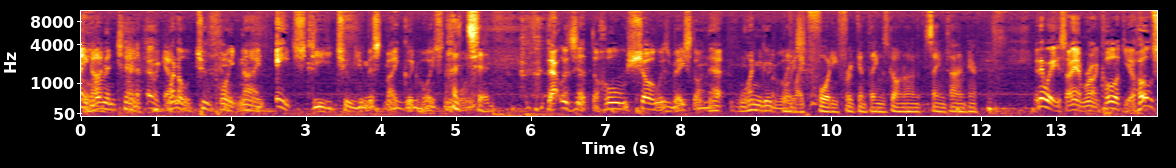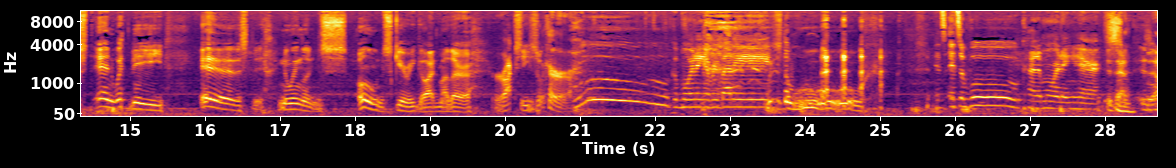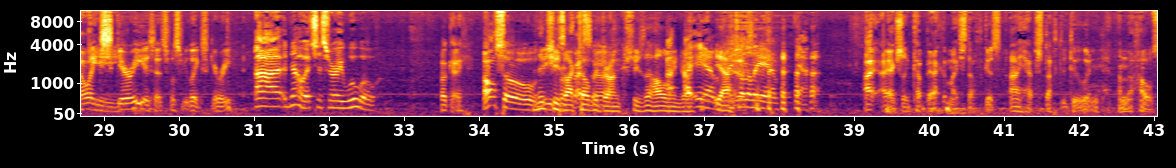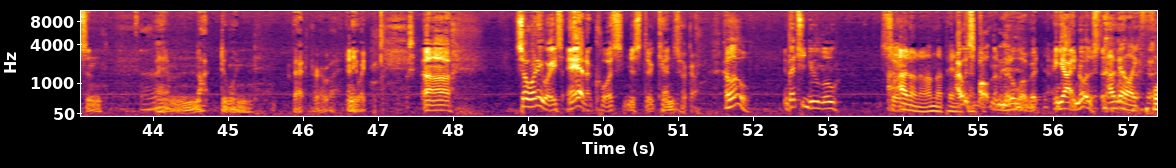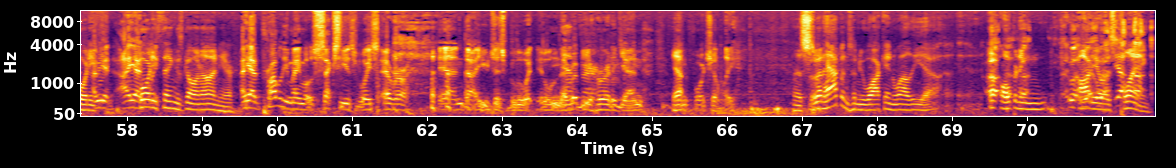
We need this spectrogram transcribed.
Hang on. 1110, There we 102.9 HD2. You missed my good voice. in the I did. That was it. The whole show was based on that one good Only voice. like 40 freaking things going on at the same time here. Anyways, I am Ron Kolek, your host, and with me is New England's own scary godmother, Roxie Zwicker. Woo! Good morning, everybody. What is the woo? It's it's a woo kind of morning here. Is that is that like scary? Is that supposed to be like scary? Uh, no, it's just very woo woo. Okay. Also, I think the she's professor- October drunk. She's a Halloween I drunk. am. Yeah. I totally am. Yeah. I, I actually cut back on my stuff because I have stuff to do in on the house, and I am not doing that forever. Anyway, uh, so anyways, and of course, Mr. Ken Zwicker. Hello. And that's you, Lou. I- I don't know. I'm not paying I was attention. about in the middle of it. Yeah, I noticed. I've got like 40, I mean, I had 40 like- things going on here. I had probably my most sexiest voice ever, and uh, you just blew it. It'll never, be heard again, Yep. unfortunately. This is what happens when you walk in while the uh, opening audio is playing.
